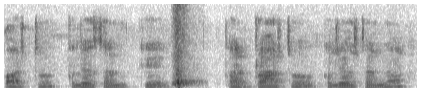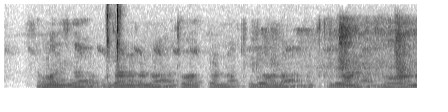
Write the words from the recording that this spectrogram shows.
ಪಾಸ್ಟ್ ಕಂಟಿನ್ಯೂಸ್ ಟೆನ್ಸ್ಗೆ ಪಾಸ್ಟು ಕಂಟಿನ್ಯೂಸ್ ಟೆನ್ಸ್ನ ಸಂಬಂಧಿಸಿದ ಉದಾಹರಣೆಗಳನ್ನ ಅಥವಾ ವಾಕ್ಯಗಳನ್ನ ತಿಳಿಯೋಣ ಮತ್ತು ಕಲಿಯೋಣ, ನೋಡೋಣ.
